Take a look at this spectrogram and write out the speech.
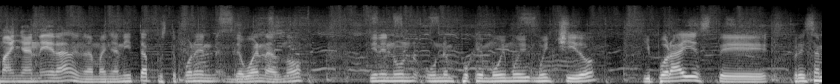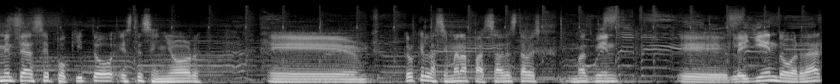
mañanera, en la mañanita, pues te ponen de buenas, ¿no? Tienen un, un empuje muy, muy, muy chido. Y por ahí, este, precisamente hace poquito, este señor, eh, creo que la semana pasada, esta vez más bien eh, leyendo, ¿verdad?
